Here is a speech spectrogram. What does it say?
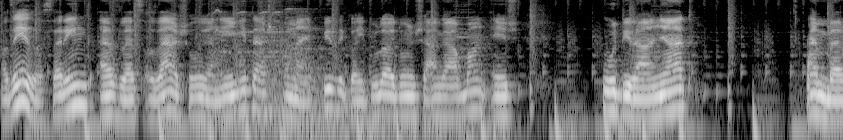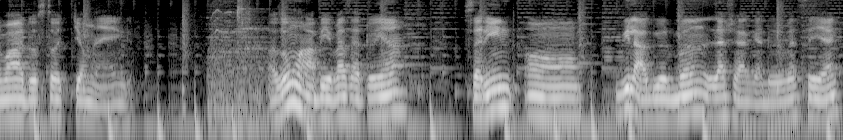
Az ESA szerint ez lesz az első olyan égitest, amely fizikai tulajdonságában és útirányát ember változtatja meg. Az OHB vezetője szerint a világűrből leselkedő veszélyek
